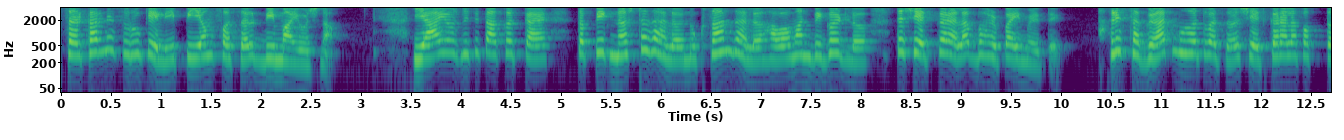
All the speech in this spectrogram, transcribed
सरकारने सुरू केली पी एम फसल बिमा योजना. या योजनेची ताकद काय? तर पीक नष्ट झालं नुकसान झालं हवामान बिघडलं तर शेतकऱ्याला भरपाई मिळते. आणि सगळ्यात महत्त्वाचं शेतकऱ्याला फक्त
